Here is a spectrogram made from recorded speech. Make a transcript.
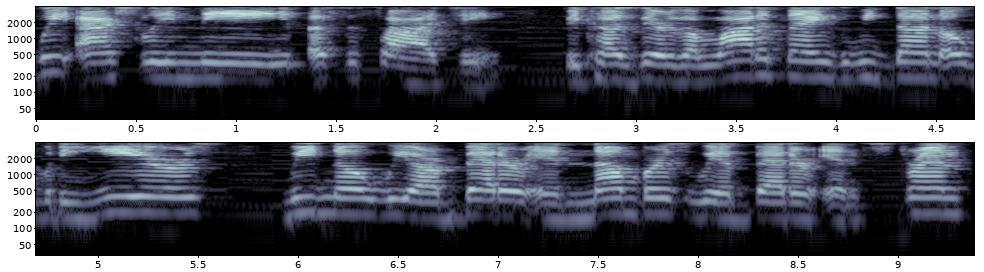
we actually need a society because there's a lot of things we've done over the years. We know we are better in numbers, we are better in strength.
